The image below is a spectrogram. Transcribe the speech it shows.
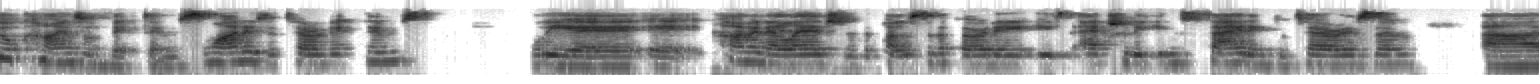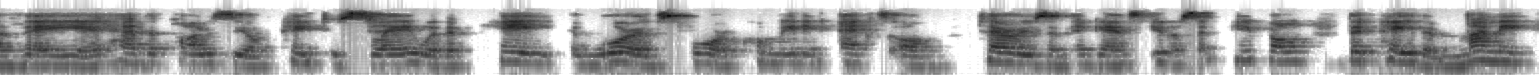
two kinds of victims. One is the terror victims. We uh, uh, come and allege that the Palestinian Authority is actually inciting to terrorism. Uh, they have the policy of pay to slay, where they pay awards for committing acts of terrorism against innocent people. They pay them money.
